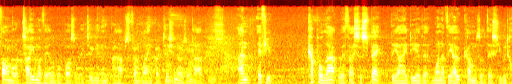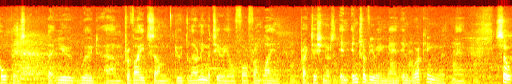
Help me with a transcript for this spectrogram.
far more time available possibly to you than perhaps frontline practitioners would have. And if you couple that with, I suspect, the idea that one of the outcomes of this you would hope is that you would um, provide some good learning material for frontline mm-hmm. practitioners in interviewing men, in mm-hmm. working with mm-hmm. men. So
